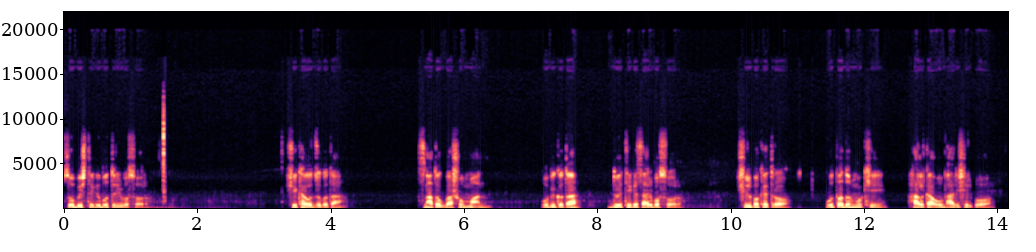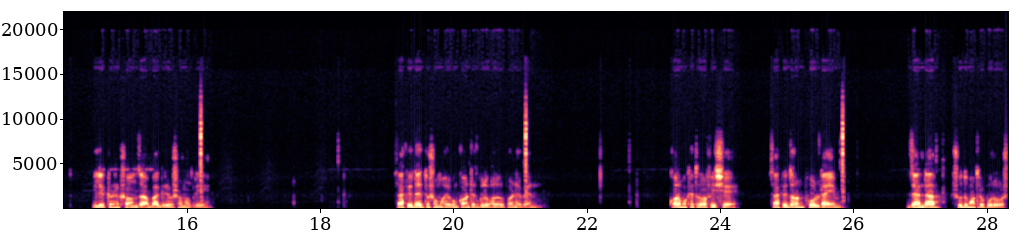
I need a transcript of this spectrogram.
চব্বিশ থেকে বত্রিশ বছর। শিক্ষাগত যোগ্যতা স্নাতক বা সম্মান। অভিজ্ঞতা দুই থেকে চার বছর। শিল্পক্ষেত্র উৎপাদনমুখী, হালকা ও ভারী শিল্প, ইলেকট্রনিক সরঞ্জাম বা গৃহ সামগ্রী। চাকরির দায়িত্বসমূহ এবং কন্টেন্টগুলো ভালোভাবে পড়ে নেবেন। কর্মক্ষেত্র অফিসে চাকরির ধরন ফুল টাইম জেন্ডার শুধুমাত্র পুরুষ।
